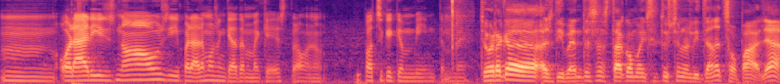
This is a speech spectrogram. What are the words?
mm, horaris nous i per ara mos hem quedat amb aquest, però bueno, pot ser que canviïn també. Jo crec que els divendres està com a institucionalitzant el sopar allà.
